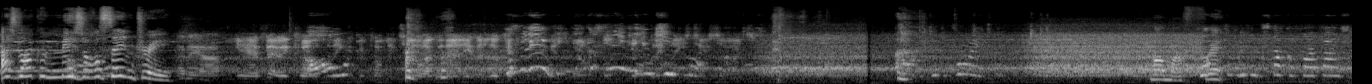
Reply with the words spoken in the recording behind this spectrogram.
That's like a miss of a century. Yeah, very close. I Oh, my friend. What's the flipping stack of 5,000?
